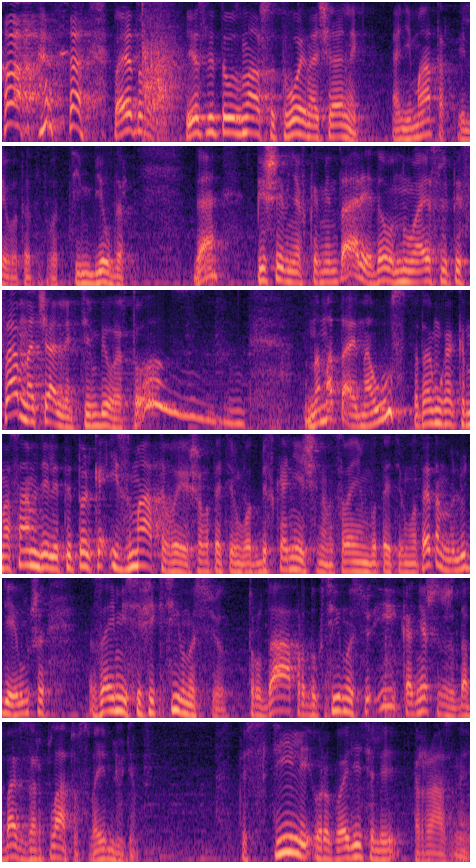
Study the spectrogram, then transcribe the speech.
Поэтому, если ты узнал, что твой начальник аниматор или вот этот вот тимбилдер, да, пиши мне в комментарии, да, ну, а если ты сам начальник тимбилдер, то намотай на ус, потому как на самом деле ты только изматываешь вот этим вот бесконечным своим вот этим вот этим людей. Лучше займись эффективностью труда, продуктивностью и, конечно же, добавь зарплату своим людям. То есть стили у руководителей разные.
